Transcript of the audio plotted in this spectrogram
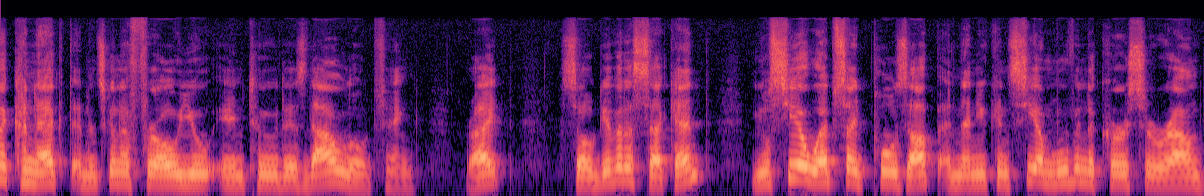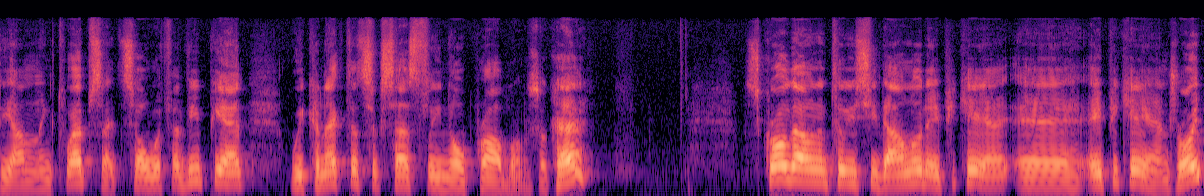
to connect and it's to throw you into this download thing, right? So give it a second. You'll see a website pulls up and then you can see I'm moving the cursor around the unlinked website. So with a VPN, we connected successfully, no problems, okay? Scroll down until you see download APK, uh, APK Android.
